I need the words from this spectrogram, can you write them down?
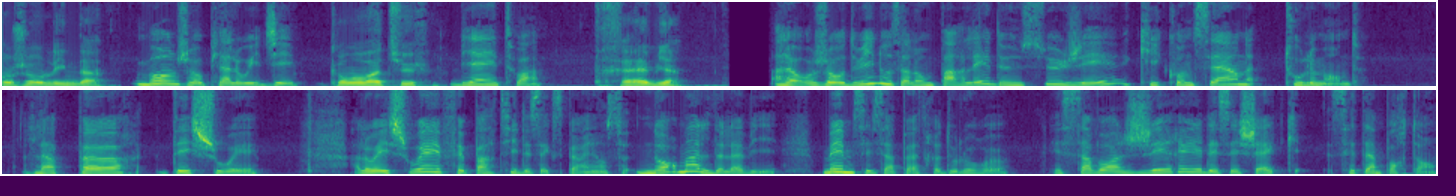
Bonjour Linda. Bonjour Pierluigi. Comment vas-tu? Bien et toi? Très bien. Alors aujourd'hui, nous allons parler d'un sujet qui concerne tout le monde. La peur d'échouer. Alors échouer fait partie des expériences normales de la vie, même si ça peut être douloureux. Et savoir gérer les échecs, c'est important.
